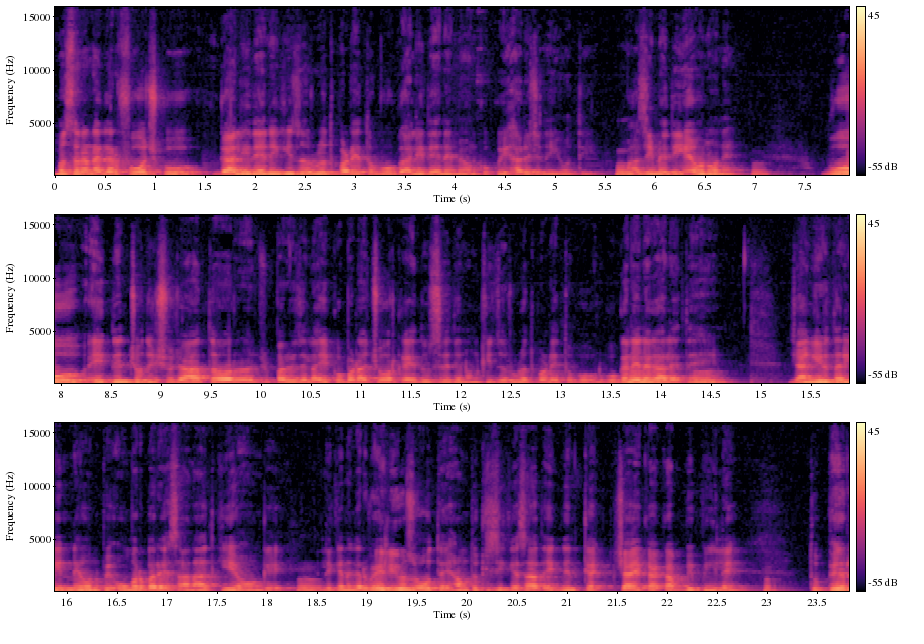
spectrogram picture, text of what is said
मसलन अगर फौज को गाली देने की ज़रूरत पड़े तो वो गाली देने में उनको कोई हर्ज नहीं होती। माजी में दी है उन्होंने। वो एक दिन चौधरी शुजात और परवेज लाई को बड़ा चोर कहे दूसरे दिन उनकी ज़रूरत पड़े तो वो उनको गले लगा हम्म, लेते हैं। हम्म। जहांगीर तरीन ने उन पर उम्र भर एहसानात किए होंगे हम्म। लेकिन अगर वैल्यूज़ होते हम तो किसी के साथ एक दिन चाय का कप भी पी लें तो फिर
